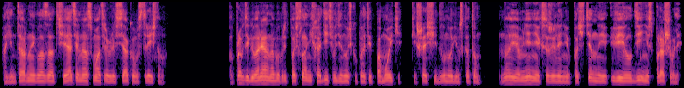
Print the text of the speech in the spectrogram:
а янтарные глаза тщательно осматривали всякого встречного. По правде говоря, она бы предпочла не ходить в одиночку по этой помойке, кишащей двуногим скотом. Но ее мнение, к сожалению, почтенные VLD не спрашивали.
